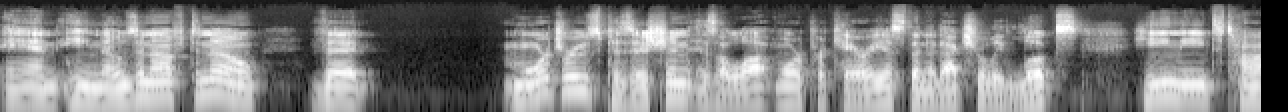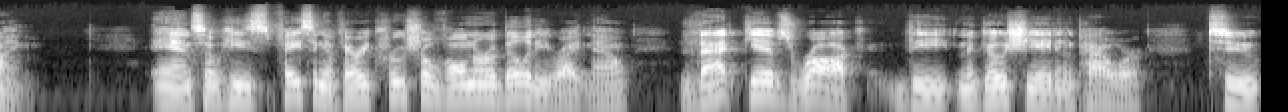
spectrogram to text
and he knows enough to know that Mordru's position is a lot more precarious than it actually looks. He needs time. And so he's facing a very crucial vulnerability right now. That gives Rokk the negotiating power to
